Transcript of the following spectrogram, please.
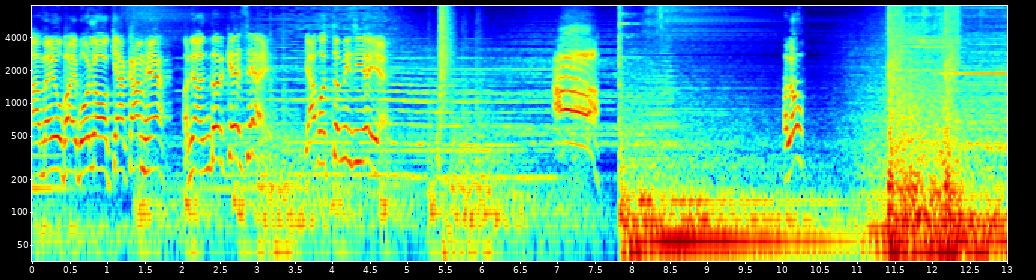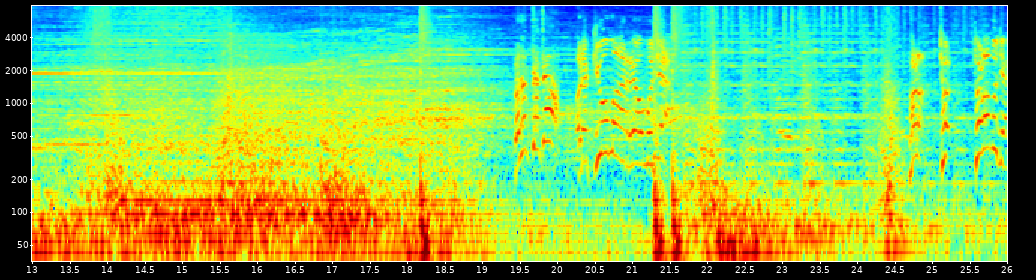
हाँ मैं हूँ भाई बोलो क्या काम है? અને अंदर कैसे आए? क्या बदतमीजी है ये? हेलो चाचा अरे क्यों मार रहे हो मुझे? छोड़ो छो, छोड़ो मुझे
